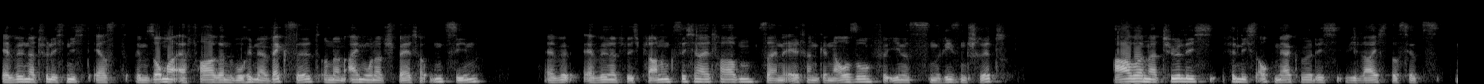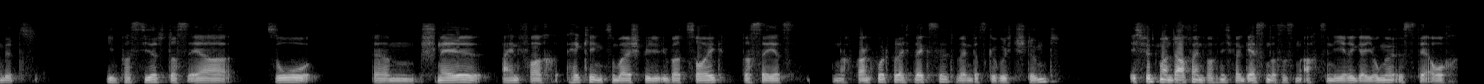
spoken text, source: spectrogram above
Er will natürlich nicht erst im Sommer erfahren, wohin er wechselt und dann einen Monat später umziehen. Er will, er will natürlich Planungssicherheit haben, seine Eltern genauso. Für ihn ist es ein Riesenschritt. Aber natürlich finde ich es auch merkwürdig, wie leicht das jetzt mit ihm passiert, dass er so ähm, schnell einfach Hacking zum Beispiel überzeugt, dass er jetzt nach Frankfurt vielleicht wechselt, wenn das Gerücht stimmt. Ich finde, man darf einfach nicht vergessen, dass es ein 18-jähriger Junge ist, der auch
